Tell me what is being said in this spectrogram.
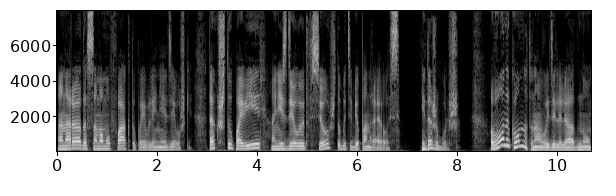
Она рада самому факту появления девушки. Так что, поверь, они сделают все, чтобы тебе понравилось. И даже больше. Вон и комнату нам выделили одну.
